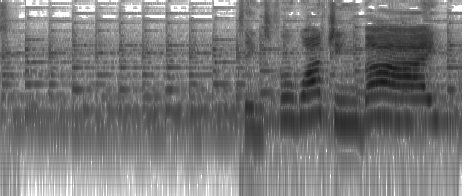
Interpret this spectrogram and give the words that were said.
Thanks for watching. Bye.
